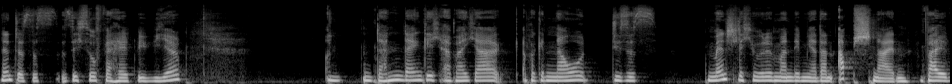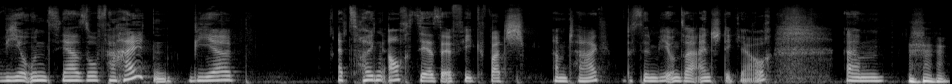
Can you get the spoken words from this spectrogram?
ne, dass es sich so verhält wie wir. Und, und dann denke ich aber ja, aber genau dieses Menschliche würde man dem ja dann abschneiden, weil wir uns ja so verhalten. Wir erzeugen auch sehr, sehr viel Quatsch am Tag. Ein bisschen wie unser Einstieg ja auch. Ähm,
